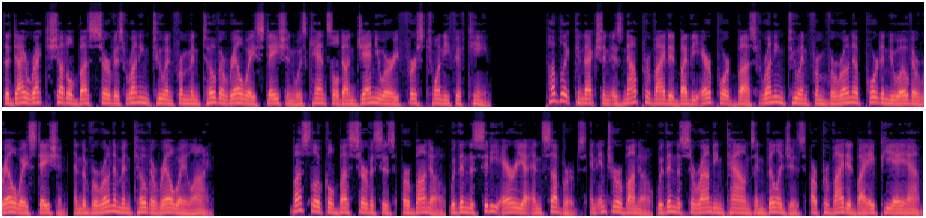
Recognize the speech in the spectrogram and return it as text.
The direct shuttle bus service running to and from Mantova railway station was cancelled on January 1, 2015. Public connection is now provided by the airport bus running to and from Verona Porta Nuova railway station, and the Verona-Mantova railway line. Buslocal bus services, Urbano within the city area and suburbs and Interurbano within the surrounding towns and villages are provided by APAM.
